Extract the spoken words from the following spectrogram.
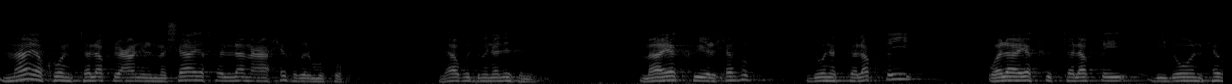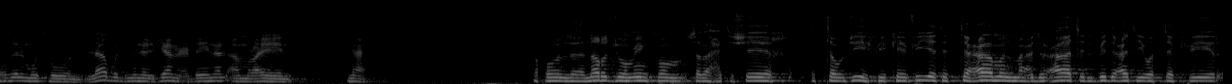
ما يكون التلقي عن المشايخ إلا مع حفظ المتون. لا بد من الاثنين. ما يكفي الحفظ دون التلقي ولا يكفي التلقي بدون حفظ المتون. لا بد من الجمع بين الأمرين. نعم. يقول نرجو منكم سماحة الشيخ التوجيه في كيفية التعامل مع دعاة البدعة والتكفير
